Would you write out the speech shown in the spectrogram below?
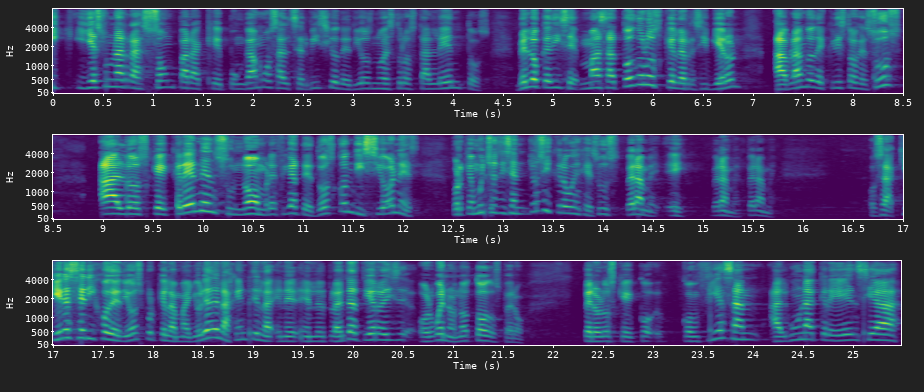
y, es una razón para que pongamos al servicio de Dios nuestros talentos. ¿Ven lo que dice? Más a todos los que le recibieron, hablando de Cristo Jesús, a los que creen en su nombre, fíjate, dos condiciones, porque muchos dicen, yo sí creo en Jesús, espérame, espérame, espérame. O sea, ¿quieres ser hijo de Dios? Porque la mayoría de la gente en, el, planeta Tierra dice, o bueno, no todos, pero, pero los que confiesan alguna creencia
